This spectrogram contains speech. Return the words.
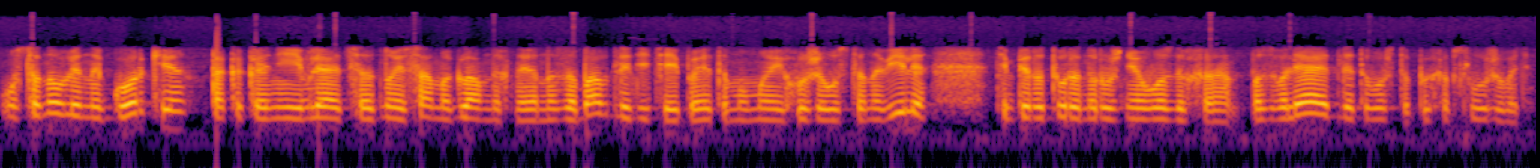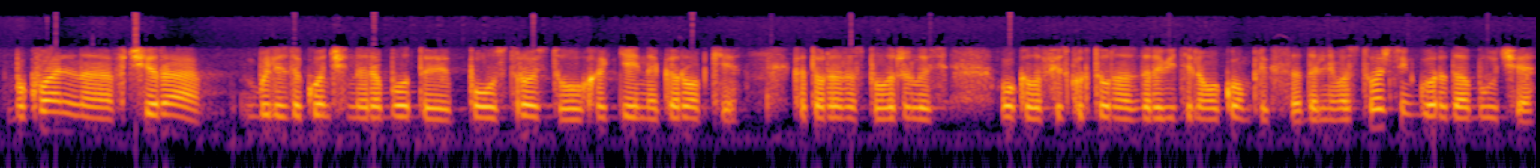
установлены горки, так как они являются одной из самых главных, наверное, забав для детей, поэтому мы их уже установили. Температура наружного воздуха позволяет для того, чтобы их обслуживать. Буквально вчера были закончены работы по устройству хоккейной коробки, которая расположилась около физкультурно-оздоровительного комплекса «Дальневосточник» города Облучья.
